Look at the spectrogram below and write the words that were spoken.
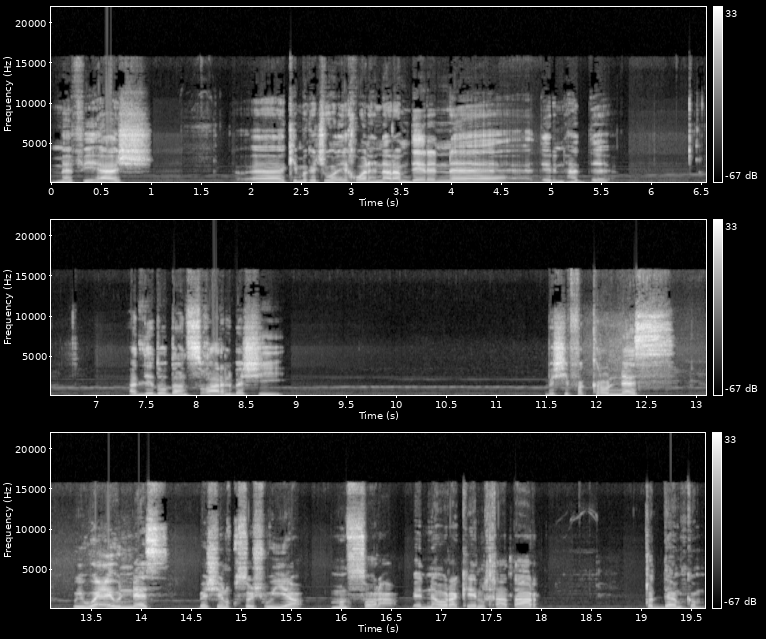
ما فيهاش آه كما كتشوفوا الاخوان هنا راهم دايرين آه دايرين هاد هاد لي دودان الصغار باش باش يفكروا الناس ويوعيو الناس باش ينقصوا شوية من السرعة بأنه راه كاين الخطر قدامكم.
